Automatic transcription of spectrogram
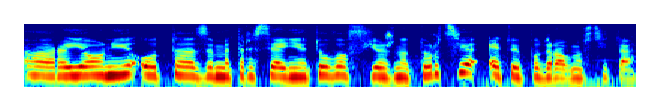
райони от земетресението в Южна Турция. Ето и подробностите.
